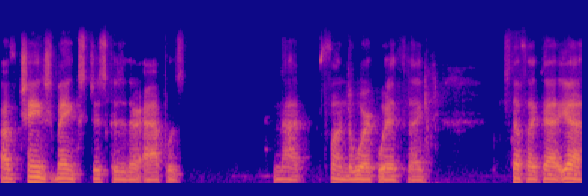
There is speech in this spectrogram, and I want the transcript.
I've changed banks just because their app was not fun to work with, like stuff like that. Yeah,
